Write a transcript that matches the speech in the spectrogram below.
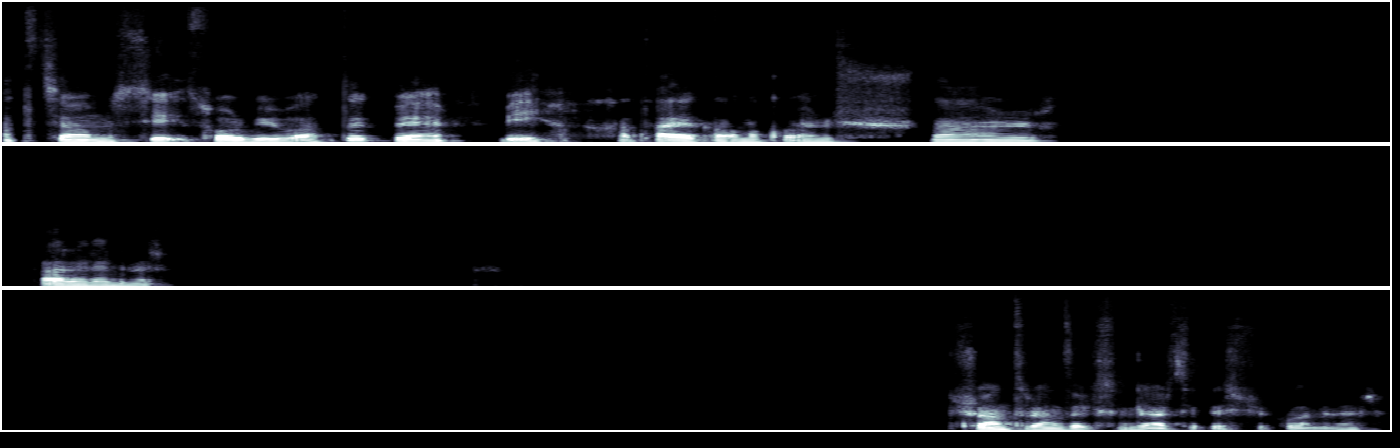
Atacağımız şey, sorguyu baktık ve bir hata yakalama koymuşlar. Hata verebilir. Şu an transaction gerçekleşecek olabilir.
